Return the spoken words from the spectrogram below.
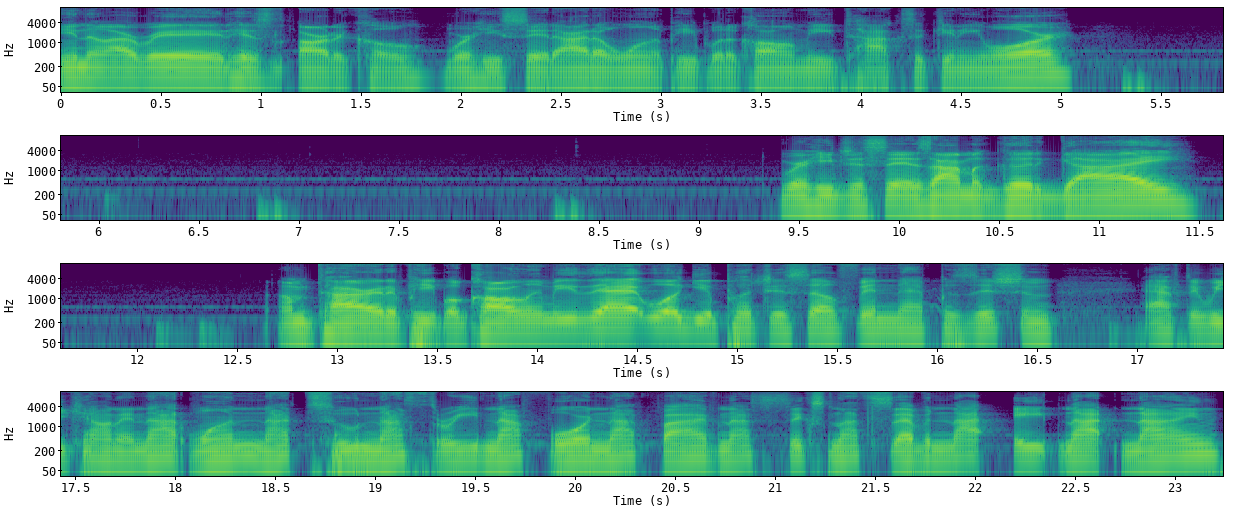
You know, I read his article where he said, I don't want people to call me toxic anymore. Where he just says, I'm a good guy. I'm tired of people calling me that. Well, you put yourself in that position after we counted not one, not two, not three, not four, not five, not six, not seven, not eight, not nine,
